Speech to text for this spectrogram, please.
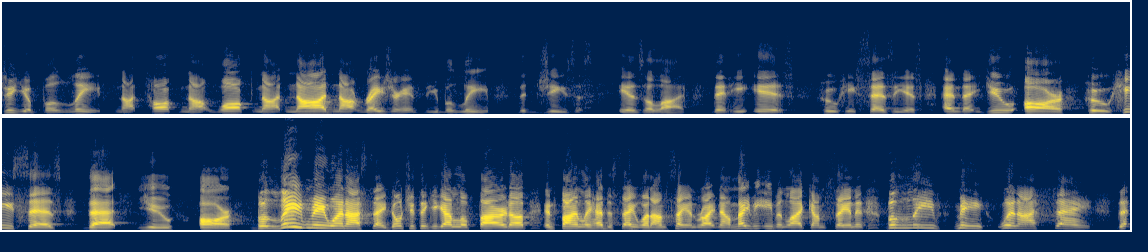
Do you believe? Not talk, not walk, not nod, not raise your hands. Do you believe that Jesus is alive? That he is who he says he is, and that you are who he says that you are. Believe me when I say, don't you think you got a little fired up and finally had to say what I'm saying right now? Maybe even like I'm saying it. Believe me when I say that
